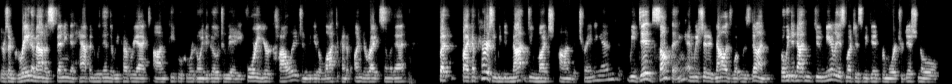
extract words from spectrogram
There's a great amount of spending that happened within the Recovery Act on people who are going to go to a four-year college, and we did a lot to kind of underwrite some of that. But by comparison, we did not do much on the training end. We did something, and we should acknowledge what was done, but we did not do nearly as much as we did for more traditional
